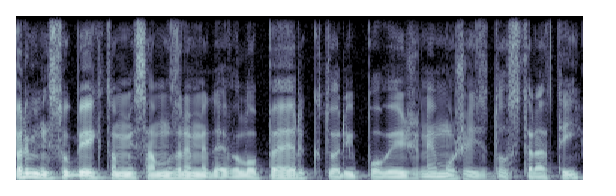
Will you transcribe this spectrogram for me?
Prvým subjektom je samozrejme developer, ktorý povie, že nemôže ísť do straty.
